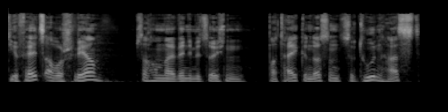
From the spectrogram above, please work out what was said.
dir fällt es aber schwer, sagen wir mal, wenn du mit solchen Parteigenossen zu tun hast,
